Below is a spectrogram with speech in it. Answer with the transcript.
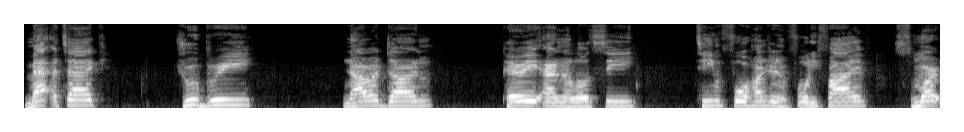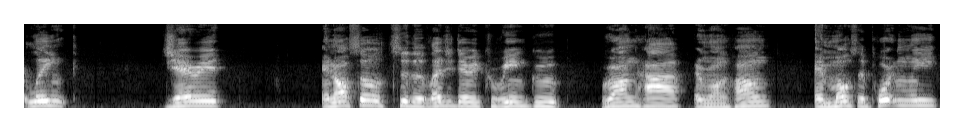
Matt Attack, Drew Bree, Naradon, Perry Analosi, Team 445, Smart Link, Jared, and also to the legendary Korean group Rong Ha and Rong Hung, and most importantly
